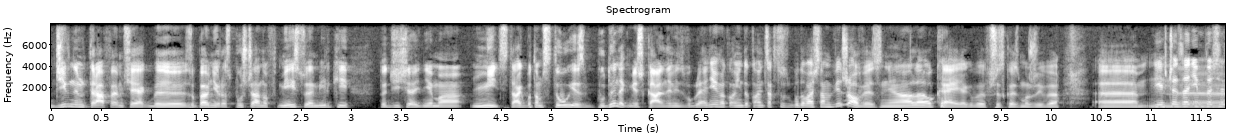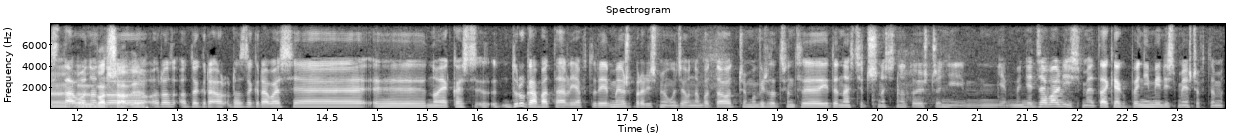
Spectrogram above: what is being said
dziwnym trafem się jakby zupełnie rozpuszcza. No w miejscu Emilki do dzisiaj nie ma nic, tak? Bo tam z tyłu jest budynek mieszkalny, więc w ogóle ja nie wiem, jak oni do końca chcą zbudować tam wieżowiec, nie? Ale okej, okay, jakby wszystko jest możliwe. E, Jeszcze zanim to się stało, no to roz, odegra, rozegrała się yy, no jakaś druga batalia, w której my już braliśmy udział, no bo to, o czym mówisz 2011-13, no to jeszcze nie, nie, my nie działaliśmy, tak? Jakby nie mieliśmy jeszcze w tym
